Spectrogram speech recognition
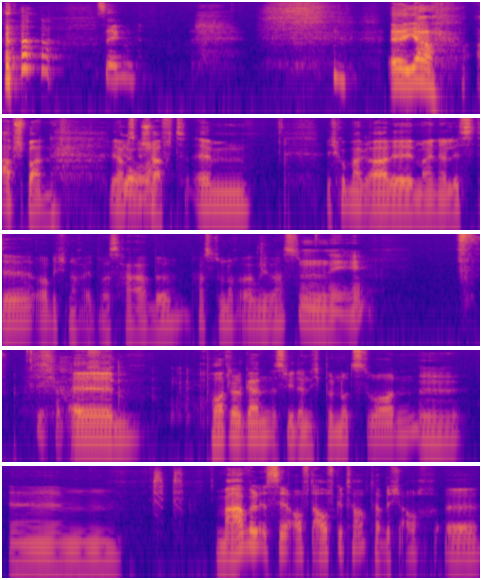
Sehr gut. Äh, ja, Abspann. Wir haben es geschafft. Ähm, ich guck mal gerade in meiner Liste, ob ich noch etwas habe. Hast du noch irgendwie was? Nee. Ich hab Ähm, Portal Gun ist wieder nicht benutzt worden. Mhm. Ähm, Marvel ist sehr oft aufgetaucht, habe ich auch. Äh,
